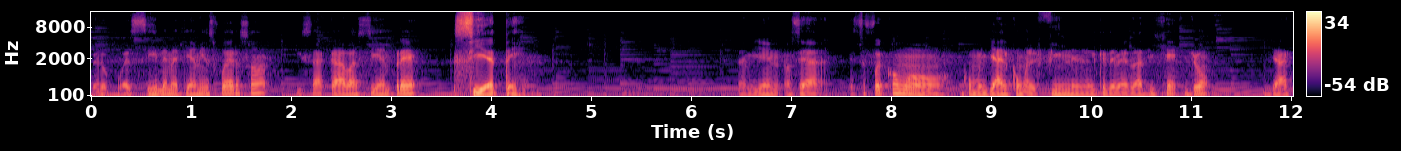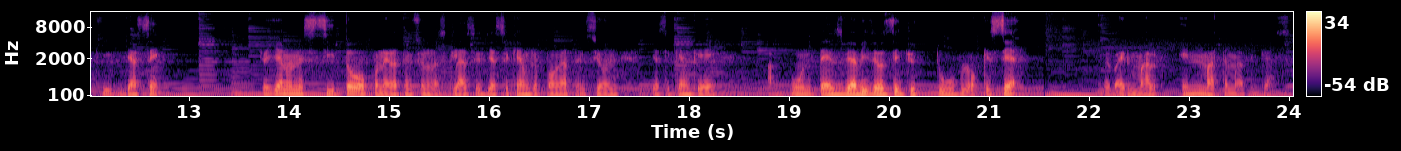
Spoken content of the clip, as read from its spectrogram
pero pues sí le metía mi esfuerzo y sacaba siempre 7. También, o sea, esto fue como, como ya el, como el fin en el que de verdad dije, yo ya aquí, ya sé, yo ya no necesito poner atención en las clases, ya sé que aunque ponga atención, ya sé que aunque apuntes, vea videos de YouTube, lo que sea, me va a ir mal en matemáticas.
